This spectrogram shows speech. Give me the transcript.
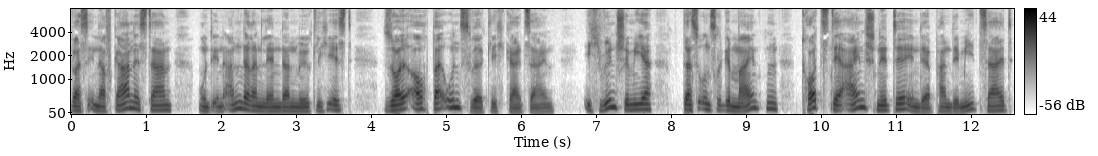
Was in Afghanistan und in anderen Ländern möglich ist, soll auch bei uns Wirklichkeit sein. Ich wünsche mir, dass unsere Gemeinden trotz der Einschnitte in der Pandemiezeit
